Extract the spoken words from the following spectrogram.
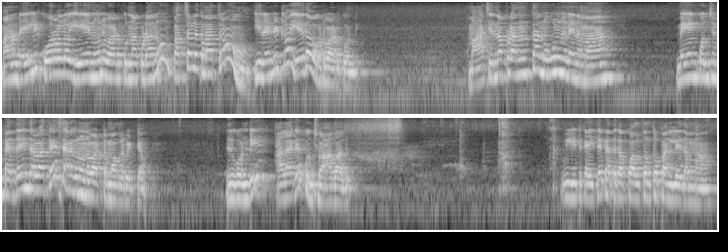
మనం డైలీ కూరల్లో ఏ నూనె వాడుకున్నా కూడాను పచ్చళ్ళకి మాత్రం ఈ రెండిట్లో ఏదో ఒకటి వాడుకోండి. మా చిన్నప్పుడు అంతా నువ్వుల నూనెనమ్మా. మేము కొంచెం పెద్ద అయిన తర్వాతే శనగ నూనె వాడటం మొదలుపెట్టాం. ఇదిగోండి అలాగే కొంచెం ఆవాలు. వీటికైతే పెద్దగా కొలతలతో పని లేదమ్మా.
